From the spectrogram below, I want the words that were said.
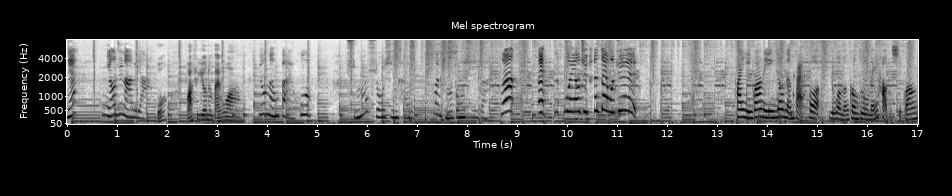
你你要去哪里呀？我我要去优能百货啊。优能百货什么时候新开的？卖什么东西的？啊！哎，我也要去，带我去。欢迎光临优能百货，与我们共度美好的时光。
